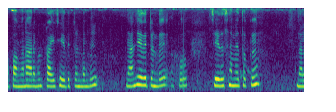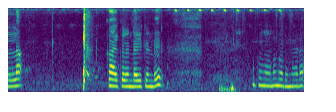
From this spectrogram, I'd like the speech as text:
അപ്പോൾ അങ്ങനെ ആരെങ്കിലും ട്രൈ ചെയ്തിട്ടുണ്ടെങ്കിൽ ഞാൻ ചെയ്തിട്ടുണ്ട്. അപ്പോൾ ചെയ്ത സമയത്തൊക്കെ നല്ല കായ്ക്കൾ ഉണ്ടായിട്ടുണ്ട്. അപ്പോൾ ഞാൻ മുരിങ്ങയുടെ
